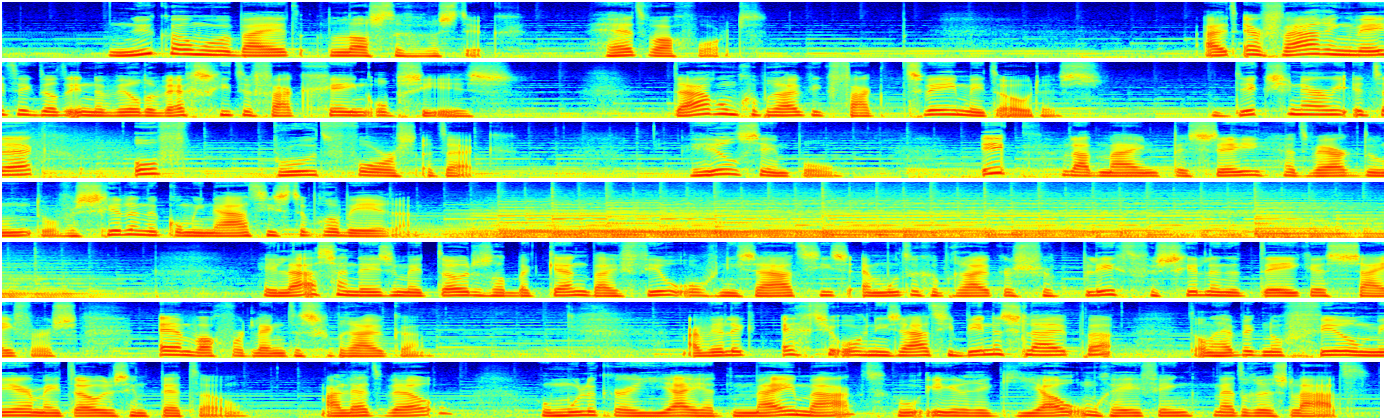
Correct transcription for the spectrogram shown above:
Nu komen we bij het lastigere stuk: het wachtwoord. Uit ervaring weet ik dat in de wilde weg schieten vaak geen optie is. Daarom gebruik ik vaak twee methodes: Dictionary Attack of Brute Force Attack. Heel simpel. Ik laat mijn PC het werk doen door verschillende combinaties te proberen. Helaas zijn deze methodes al bekend bij veel organisaties en moeten gebruikers verplicht verschillende tekens, cijfers en wachtwoordlengtes gebruiken. Maar wil ik echt je organisatie binnensluipen, dan heb ik nog veel meer methodes in petto. Maar let wel, hoe moeilijker jij het mij maakt, hoe eerder ik jouw omgeving met rust laat.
